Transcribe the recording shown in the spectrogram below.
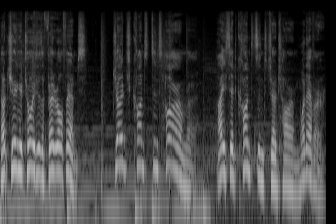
Not sharing your toys is a federal offense. Judge Constance Harm. I said Constance Judge Harm, whatever.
